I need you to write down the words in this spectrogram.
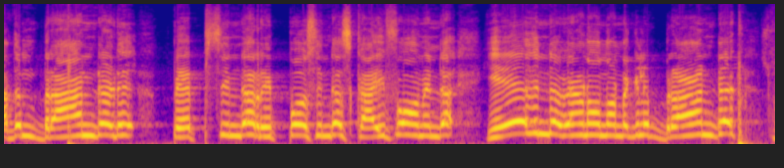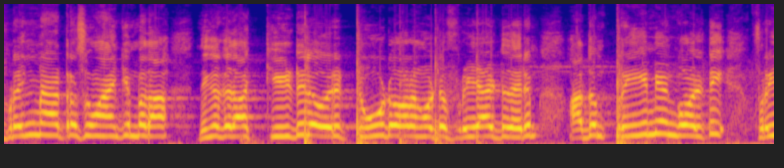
അതും ബ്രാൻഡഡ് പെപ്സിന്റെ റിപ്പോസിന്റെ സ്കൈഫോമിന്റെ ഏതിന്റെ വേണമെന്നുണ്ടെങ്കിൽ ബ്രാൻഡഡ് സ്പ്രിംഗ് മാട്രസ് വാങ്ങിക്കുമ്പോൾ ദാ നിങ്ങൾക്ക് ഇതാ കിഡിൽ ഒരു ടൂ ഡോർ അങ്ങോട്ട് ഫ്രീ ആയിട്ട് തരും. അതും പ്രീമിയം ക്വാളിറ്റി ഫ്രീ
